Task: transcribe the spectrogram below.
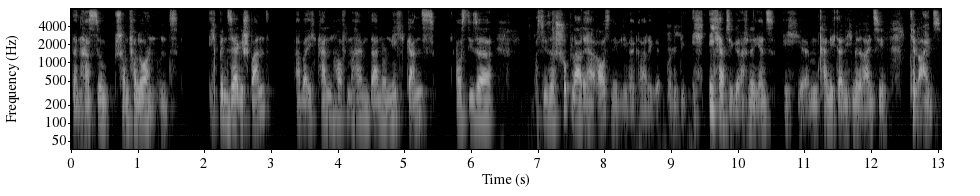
dann hast du schon verloren. Und ich bin sehr gespannt, aber ich kann Hoffenheim da noch nicht ganz aus dieser, aus dieser Schublade herausnehmen, die wir gerade, oder die, ich, ich habe sie geöffnet, Jens, ich ähm, kann dich da nicht mit reinziehen. Tipp 1.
